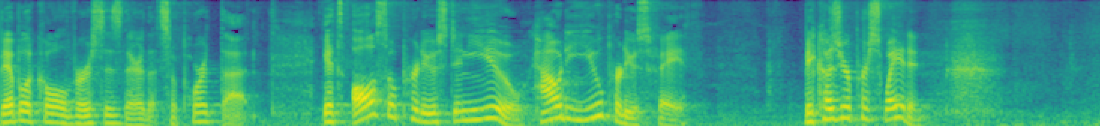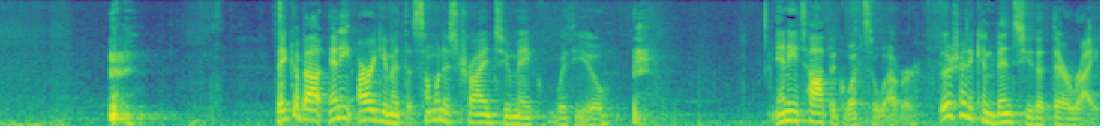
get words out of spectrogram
biblical verses there that support that. It's also produced in you. How do you produce faith? Because you're persuaded. Think about any argument that someone has tried to make with you, any topic whatsoever. They're trying to convince you that they're right.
